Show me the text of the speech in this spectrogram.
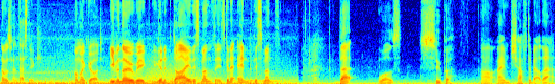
that was fantastic. Oh my god. Even though we're gonna die this month, it's gonna end this month. That was super. Ah, I am chuffed about that.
